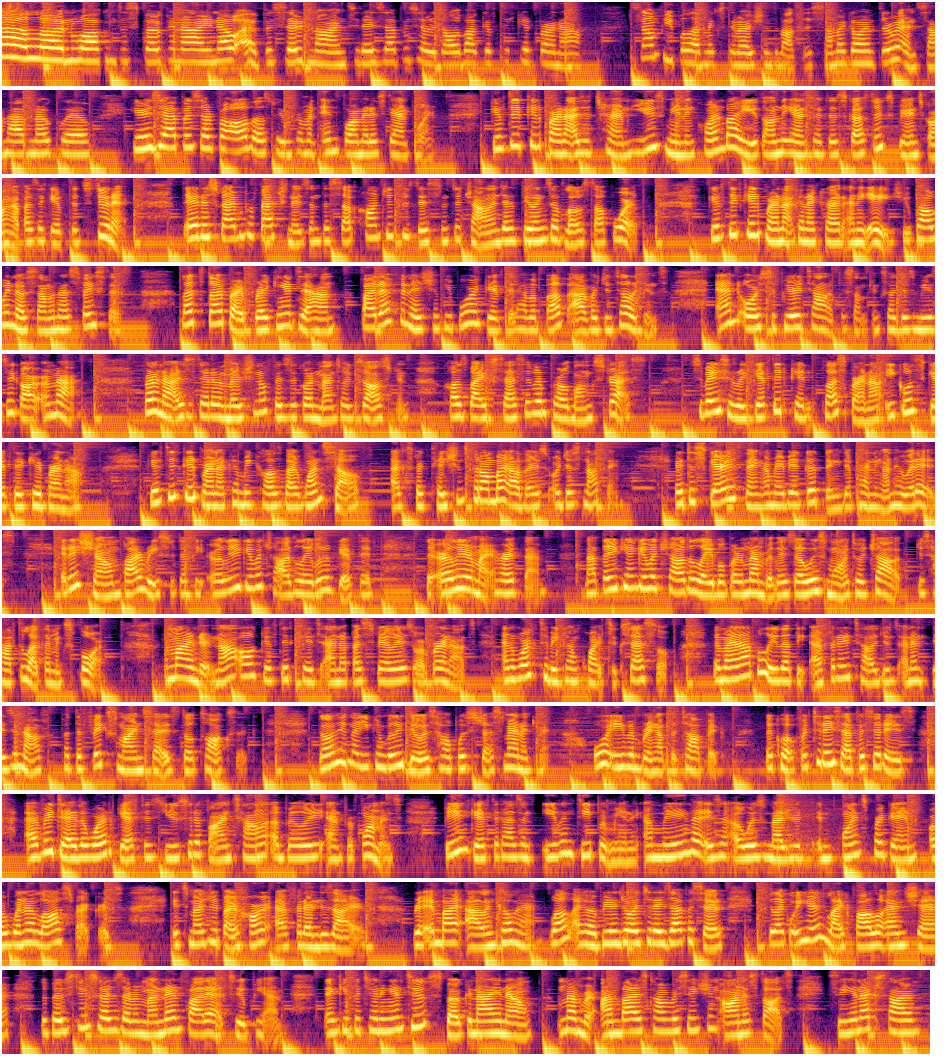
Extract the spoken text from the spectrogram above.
Hello and welcome to Spoken Now You Know, episode 9. Today's episode is all about gifted kid burnout. Some people have mixed emotions about this, some are going through it, and some have no clue. Here's the episode for all those people from an informative standpoint. Gifted kid burnout is a term used meaning coined by youth on the internet to discuss their experience growing up as a gifted student. They are describing perfectionism, the subconscious resistance to challenge, and feelings of low self worth. Gifted kid burnout can occur at any age. You probably know someone who has faced this. Let's start by breaking it down. By definition, people who are gifted have above average intelligence and or superior talent for something such as music, art, or math. Burnout is a state of emotional, physical, and mental exhaustion caused by excessive and prolonged stress. So basically, gifted kid plus burnout equals gifted kid burnout. Gifted kid burnout can be caused by oneself, expectations put on by others, or just nothing. It's a scary thing or maybe a good thing depending on who it is. It is shown by research that the earlier you give a child the label of gifted, the earlier it might hurt them. Not that you can't give a child a label, but remember, there's always more to a child. Just have to let them explore. Reminder not all gifted kids end up as failures or burnouts and work to become quite successful. They might not believe that the effort and intelligence is enough, but the fixed mindset is still toxic. The only thing that you can really do is help with stress management or even bring up the topic. The quote for today's episode is Every day, the word gift is used to define talent, ability, and performance. Being gifted has an even deeper meaning, a meaning that isn't always measured in points per game or win or loss records. It's measured by heart, effort, and desire. Written by Alan Cohen. Well, I hope you enjoyed today's episode. If you like what you hear, like, follow, and share. The posting schedules every Monday and Friday at 2 p.m. Thank you for tuning in to Spoken I Know. Remember, unbiased conversation, honest thoughts. See you next time.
